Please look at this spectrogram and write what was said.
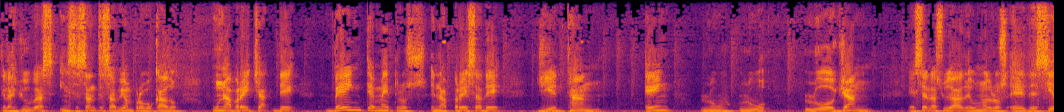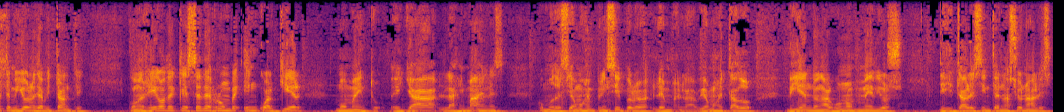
que las lluvias incesantes habían provocado una brecha de 20 metros en la presa de Jietang, en Lu, Lu, Luoyang. Es en la ciudad de uno de los eh, de 7 millones de habitantes, con el riesgo de que se derrumbe en cualquier momento. Eh, ya las imágenes, como decíamos en principio, la, la- la habíamos estado viendo en algunos medios digitales internacionales,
